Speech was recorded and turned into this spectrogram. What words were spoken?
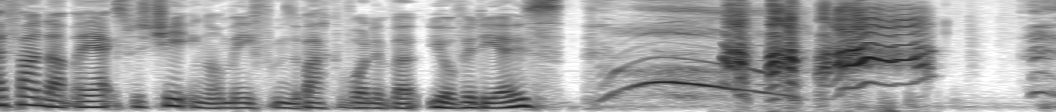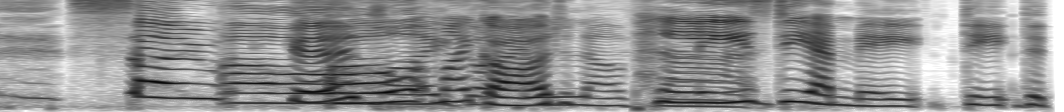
I found out my ex was cheating on me from the back of one of uh, your videos. so good. Oh, oh my God. I love that. Please DM me the, the,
